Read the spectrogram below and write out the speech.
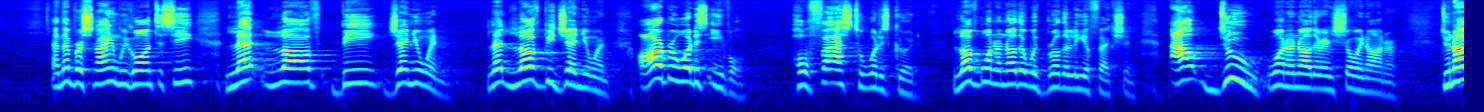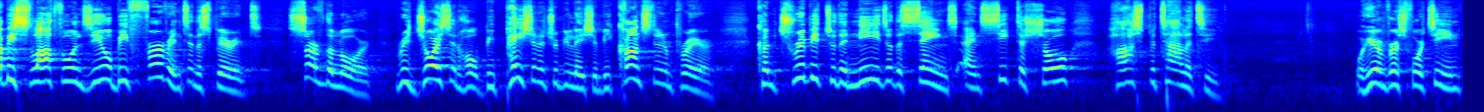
And then verse 9, we go on to see, let love be genuine. Let love be genuine. Arbor what is evil. Hold fast to what is good. Love one another with brotherly affection. Outdo one another in showing honor. Do not be slothful in zeal. Be fervent in the spirit. Serve the Lord. Rejoice in hope. Be patient in tribulation. Be constant in prayer. Contribute to the needs of the saints and seek to show hospitality. Well, here in verse 14,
